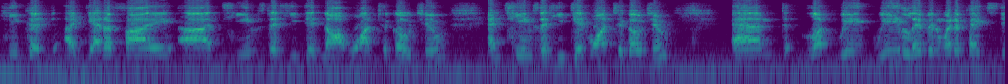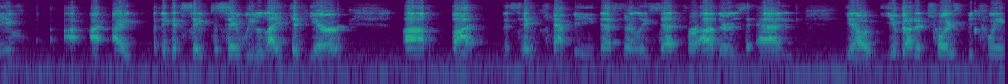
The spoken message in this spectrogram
He could identify identify uh, teams that he did not want to go to and teams that he did want to go to. And look, we, we live in Winnipeg, Steve. I, I think it's safe to say we like it here, uh, but the same can't be necessarily said for others. And, you know, you got a choice between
